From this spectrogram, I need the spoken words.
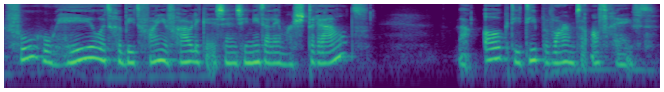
voel hoe heel het gebied van je vrouwelijke essentie niet alleen maar straalt, maar ook die diepe warmte afgeeft.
